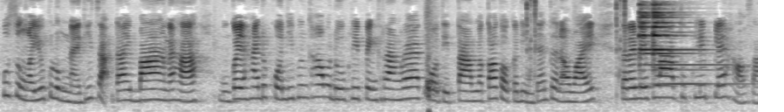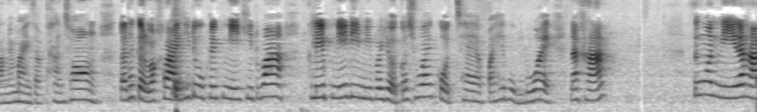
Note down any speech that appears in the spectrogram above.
ผู้สูงอายุกลุ่มไหนที่จะได้บ้างนะคะบุ๋มก็อยากให้ทุกคนที่เพิ่งเข้ามาดูคลิปเป็นครั้งแรกกดติดตาม แล้วก็กดกระดิ่งแจ้งเตือนเอาไว้ จะได้ไม่พลาดทุกคลิปและข่าวสารใหม่ๆจากทางช่อง แล้วถ้าเกิดว่าใครที่ดูคลิปนี้คิดว่าคลิปนี้ดีมีประโยชน์ก็ช่วยกดแชร์ไปให้บุ๋มด้วยนะคะ ซึ่งวันนี้นะคะ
